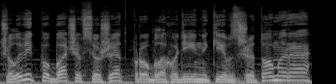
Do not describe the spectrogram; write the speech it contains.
Чоловік побачив сюжет про благодійників з Житомира,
